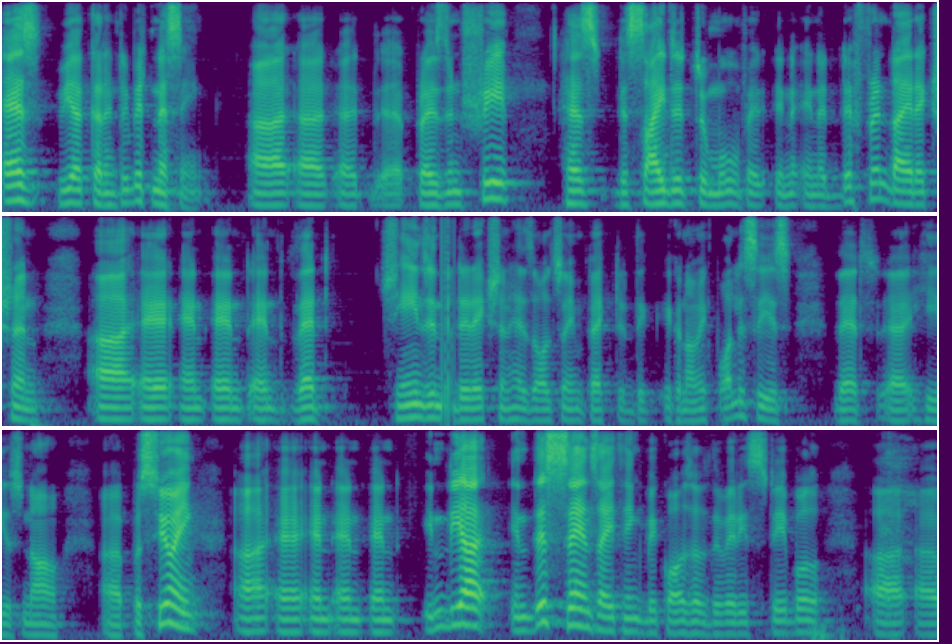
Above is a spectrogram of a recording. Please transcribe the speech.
as we are currently witnessing. Uh, uh, uh President Xi has decided to move in, in a different direction, uh, and, and, and that change in the direction has also impacted the economic policies that he is now pursuing. and, and, and India, in this sense, I think, because of the very stable uh,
